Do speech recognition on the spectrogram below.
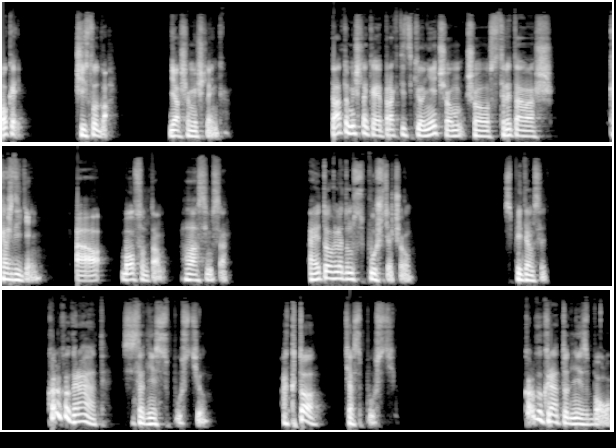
OK, číslo 2. Ďalšia myšlienka. Táto myšlienka je prakticky o niečom, čo stretávaš každý deň. A bol som tam, hlásim sa. A je to ohľadom spúšťačov. Spýtam sa, koľkokrát si sa dnes spustil? A kto ťa spustil? Koľkokrát to dnes bolo?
